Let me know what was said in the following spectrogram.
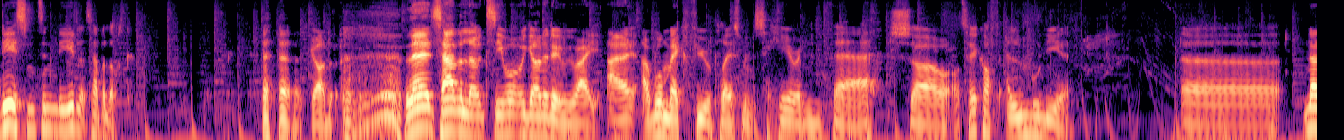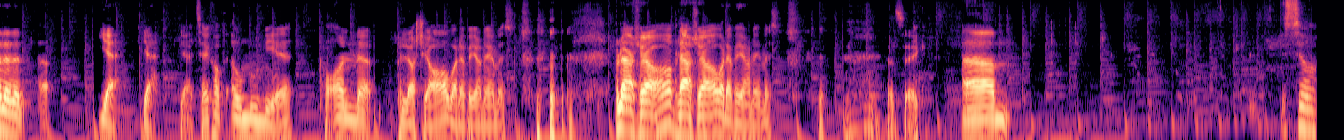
Decent indeed. Let's have a look. God. Let's have a look. See what we got to do. Right. I, I will make a few replacements here and there. So I'll take off El Munir. Uh, no, no, no. Uh, yeah, yeah, yeah. Take off El Munir. On uh, whatever your name is. Palacio, Palacio, whatever your name is. That's sick. Um, so,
